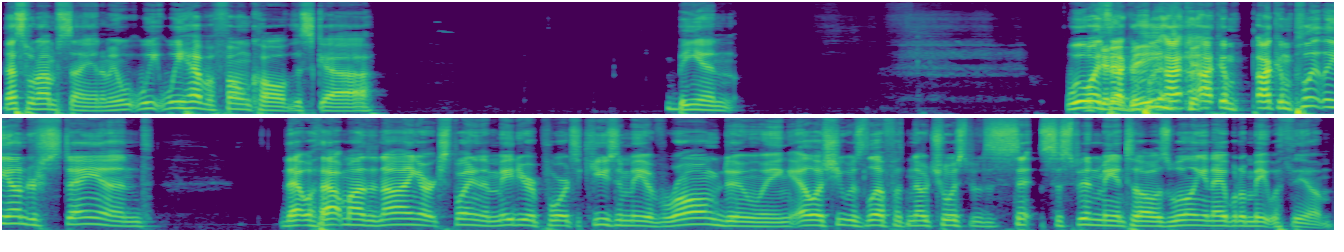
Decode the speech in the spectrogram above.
That's what I'm saying. I mean, we, we have a phone call of this guy being. Well, wait, I, be? I, Can- I, com- I completely understand that without my denying or explaining the media reports accusing me of wrongdoing, LSU was left with no choice but to sus- suspend me until I was willing and able to meet with them.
